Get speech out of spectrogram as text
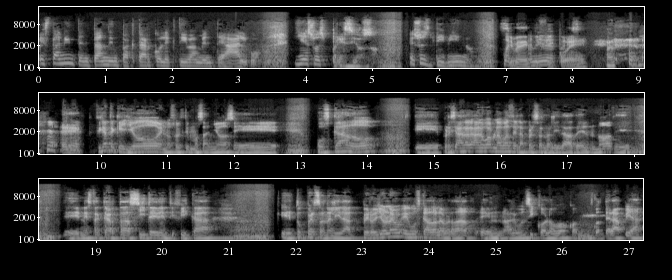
están intentando impactar colectivamente a algo. Y eso es precioso. Eso es divino. sí me identifico, ¿eh? Fíjate que yo en los últimos años he buscado, eh, algo hablabas de la personalidad, ¿no? De, en esta carta sí te identifica eh, tu personalidad, pero yo lo he buscado, la verdad, en algún psicólogo con, con, terapia.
